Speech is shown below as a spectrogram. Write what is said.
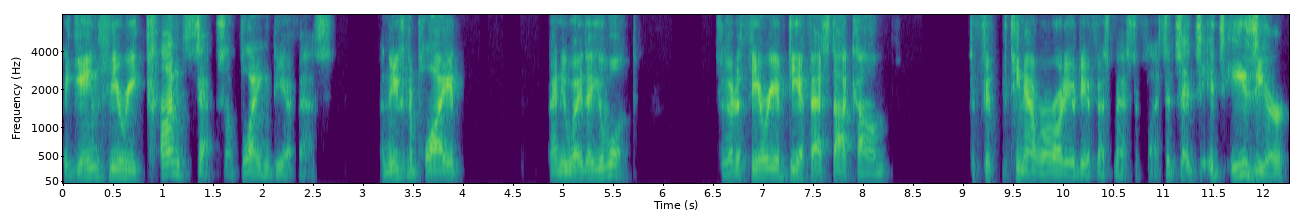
the game theory concepts of playing DFS, and then you can apply it any way that you want. So go to theoryofdfs.com. A 15 hour audio DFS masterclass. It's, it's, it's easier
